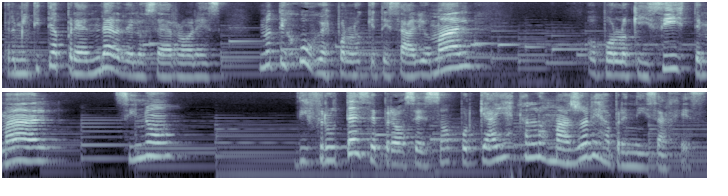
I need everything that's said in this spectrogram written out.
permitite aprender de los errores. No te juzgues por lo que te salió mal o por lo que hiciste mal, sino disfruta ese proceso porque ahí están los mayores aprendizajes.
